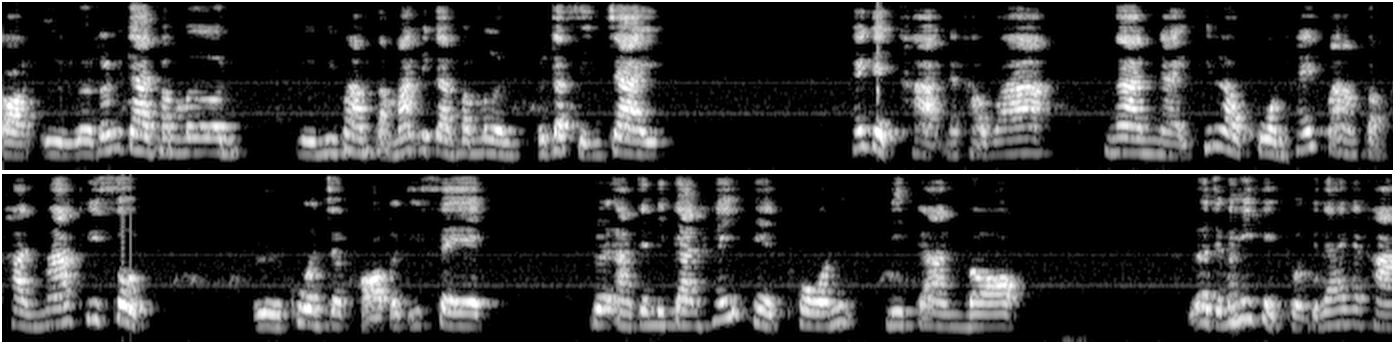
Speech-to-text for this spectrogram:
ก่อนอื่นเลยต้องมีการประเมิน หรือมีความสามารถในการประเมินหรือตัดสินใจ ให้เด็ดขาดนะคะว่า งานไหนที่เราควรให้ความสำคัญมากที่สุด หรือควรจะขอปฏิเสธ โดยอาจจะมีการให้เหตุผล มีการบอกหรืออาจจะไม่ให้เหตุผลก็ได้นะคะ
